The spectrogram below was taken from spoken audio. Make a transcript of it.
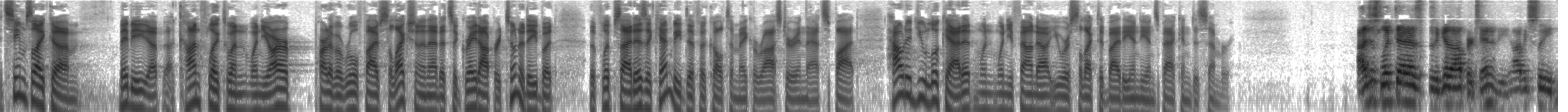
it seems like um, maybe a, a conflict when when you are part of a Rule 5 selection and that it's a great opportunity, but the flip side is it can be difficult to make a roster in that spot. How did you look at it when, when you found out you were selected by the Indians back in December? I just looked at it as a good opportunity. Obviously,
